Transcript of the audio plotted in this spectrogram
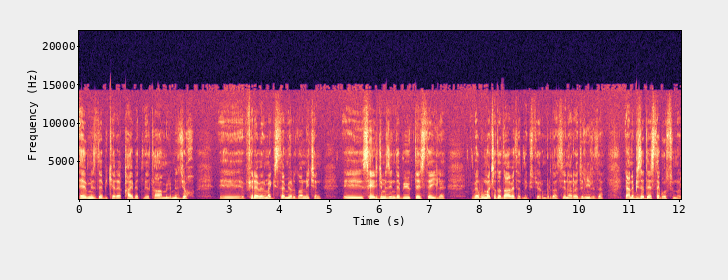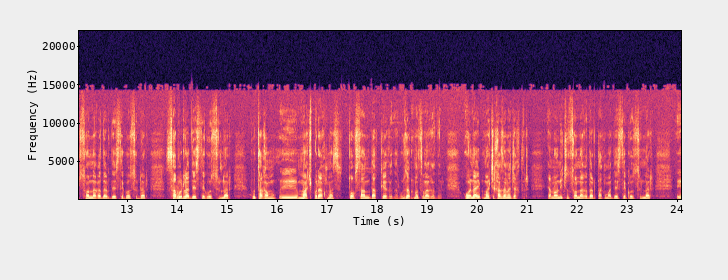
Evimizde bir kere kaybetmeye tahammülümüz yok. E, fire vermek istemiyoruz. Onun için e, seyircimizin de büyük desteğiyle ve bu maça da davet etmek istiyorum buradan sizin aracılığınızla. Yani bize destek olsunlar. Sonuna kadar destek olsunlar. Sabırla destek olsunlar. Bu takım e, maç bırakmaz. 90 dakikaya kadar, uzatmasına kadar oynayıp maçı kazanacaktır. Yani onun için sonuna kadar takıma destek olsunlar. E,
